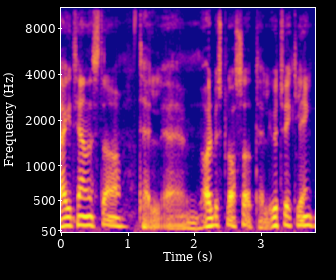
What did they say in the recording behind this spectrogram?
legetjenester, til arbeidsplasser, til utvikling,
